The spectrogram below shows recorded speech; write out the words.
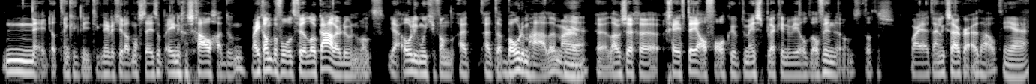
Nee, dat denk ik niet. Ik denk dat je dat nog steeds op enige schaal gaat doen. Maar je kan het bijvoorbeeld veel lokaler doen. Want ja, olie moet je van uit, uit de bodem halen. Maar Ja. eh, laten we zeggen, GFT-afval kun je op de meeste plekken in de wereld wel vinden. Want dat is waar je uiteindelijk suiker uithaalt. Ja.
